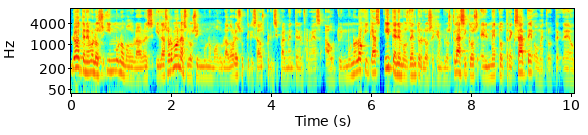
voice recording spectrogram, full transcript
Luego tenemos los inmunomoduladores y las hormonas, los inmunomoduladores utilizados principalmente en enfermedades autoinmunológicas. Y tenemos dentro de los ejemplos clásicos el metotrexate o, metro, eh, o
